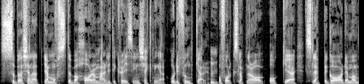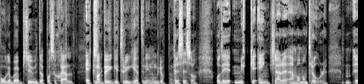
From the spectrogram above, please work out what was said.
så börjar jag känna att jag måste bara ha de här lite crazy incheckningarna. Och det funkar. Mm. Och folk slappnar av och eh, släpper garden, man vågar börja bjuda på sig själv. Exakt. Man bygger tryggheten inom gruppen. Precis så. Och det är mycket enklare än vad man tror. Eh,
